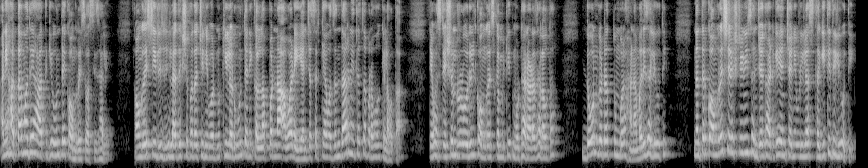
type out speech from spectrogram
आणि हातामध्ये हात घेऊन ते काँग्रेसवासी झाले. काँग्रेसची जिल्हाध्यक्षपदाची निवडणुकी लढवून त्यांनी कल्लाप्पन्ना आवाडे यांच्यासारख्या वजनदार नेत्याचा पराभव केला होता. तेव्हा स्टेशन रोडवरील काँग्रेस कमिटीत मोठा राडा झाला होता. दोन गटात तुंबळ हाणामारी झाली होती. नंतर काँग्रेस श्रेष्ठींनी संजय घाटगे यांच्या निवडीला स्थगिती दिली होती.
